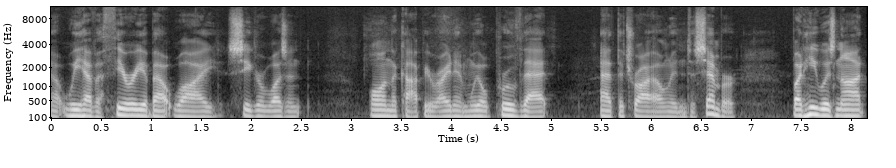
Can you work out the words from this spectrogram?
Uh, we have a theory about why Seeger wasn't on the copyright, and we'll prove that at the trial in December. But he was not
